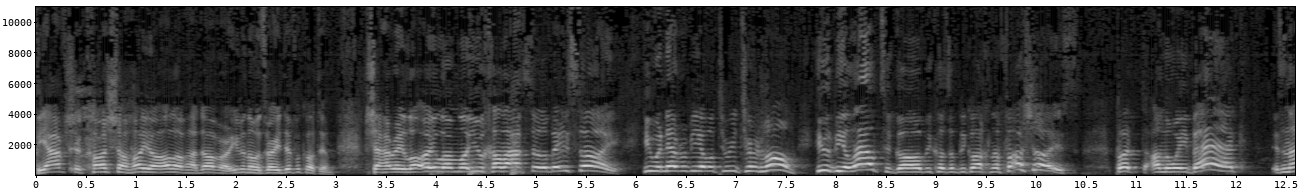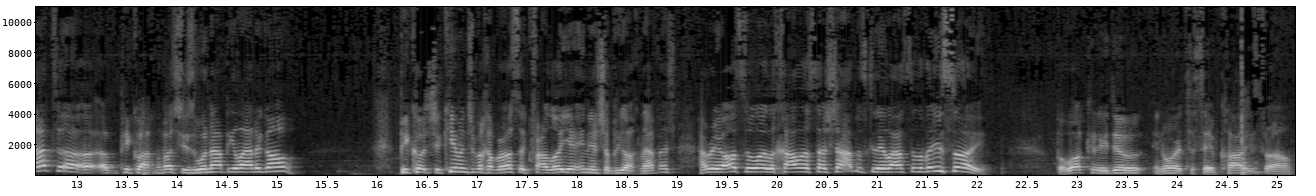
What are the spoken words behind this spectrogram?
Even though it was very difficult to him. He would never be able to return home. He would be allowed to go because of pikuach nefashos. But on the way back, it's not a, a pikuach nefashos. He would not be allowed to go. Because shekimin shebechabaros kfar lo yeh inyan shepikuach nefesh. Harei also lo lechalas hashabbos k'dei la'asel beisai. But what could he do in order to save Klal Yisrael?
